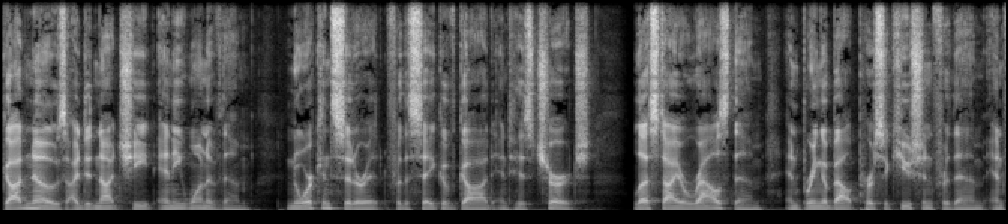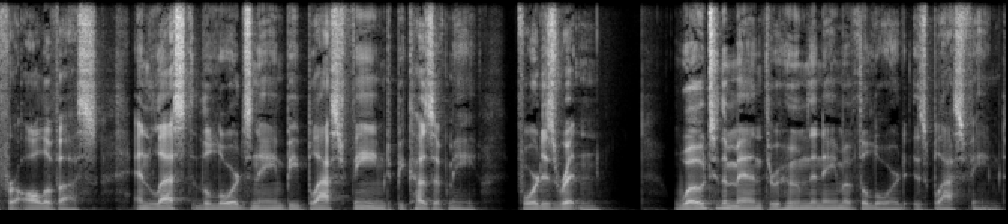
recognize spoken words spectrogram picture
God knows I did not cheat any one of them nor consider it for the sake of God and his church, lest I arouse them and bring about persecution for them and for all of us, and lest the Lord's name be blasphemed because of me. For it is written, Woe to the men through whom the name of the Lord is blasphemed.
